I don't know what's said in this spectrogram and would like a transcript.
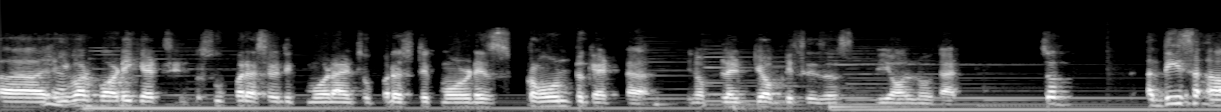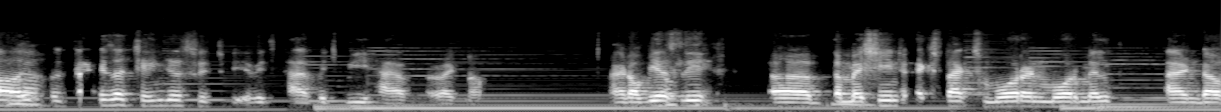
uh, Yeah. your body gets into super acidic mode and super acidic mode is prone to get uh, you know plenty of diseases we all know that so uh, these uh, Yeah. that is the changes which we, which have which we have right now and obviously Okay. uh, the machine extracts more and more milk and uh,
